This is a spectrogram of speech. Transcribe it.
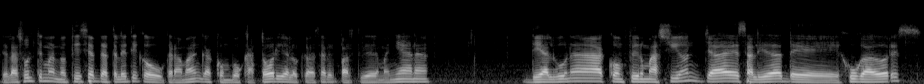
de las últimas noticias de Atlético Bucaramanga, convocatoria, lo que va a ser el partido de mañana, de alguna confirmación ya de salida de jugadores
